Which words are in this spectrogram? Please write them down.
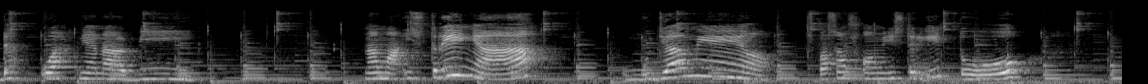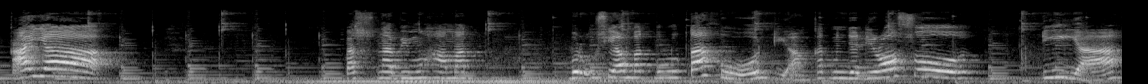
dakwahnya Nabi. Nama istrinya Ummu Jamil. Pasang suami istri itu kaya. Pas Nabi Muhammad berusia 40 tahun diangkat menjadi rasul. Dia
